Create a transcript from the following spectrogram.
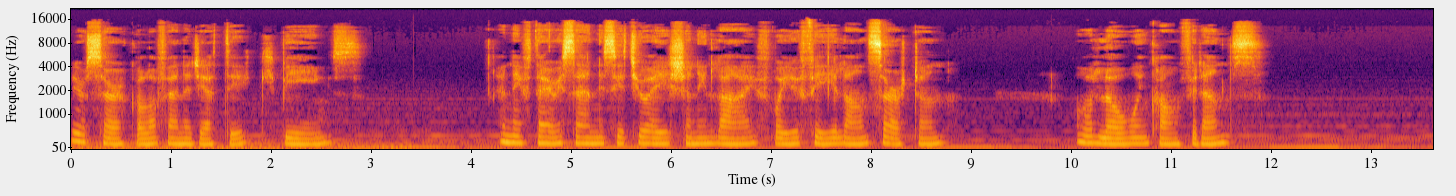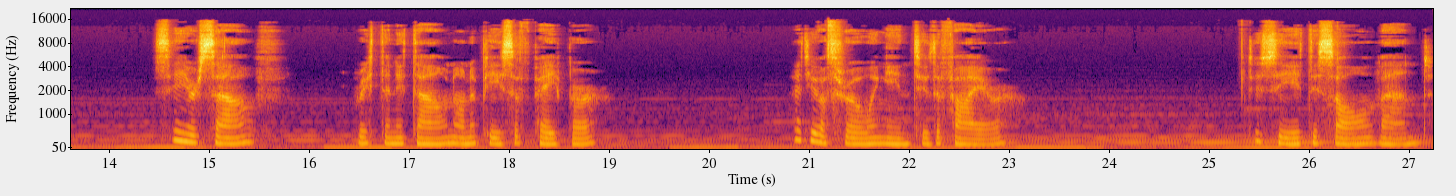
your circle of energetic beings. And if there is any situation in life where you feel uncertain, or low in confidence. See yourself written it down on a piece of paper that you are throwing into the fire to see it dissolve and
